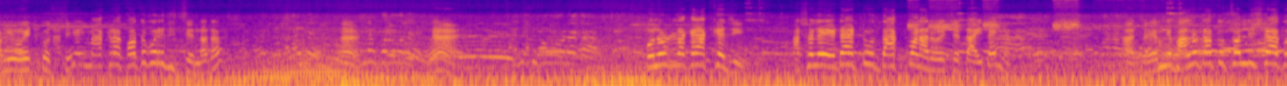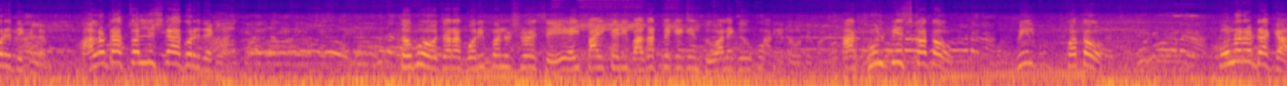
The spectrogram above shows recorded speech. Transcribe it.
আমি ওয়েট করছি। এই মাকড়া কত করে দিচ্ছেন দাদা? হ্যাঁ। হ্যাঁ। পনেরো টাকা এক কেজি। আসলে এটা একটু দাগ পড়া রয়েছে তাই তাই না? আচ্ছা এমনি ভালোটা তো চল্লিশ টাকা করে দেখলাম। ভালোটা চল্লিশ টাকা করে দেখলাম। তবুও যারা গরিব মানুষ রয়েছে, এই পাইকারি বাজার থেকে কিন্তু অনেকে উপকৃত হতে পারে। আর ফুল পিস কত? বিল কত? পনেরো টাকা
